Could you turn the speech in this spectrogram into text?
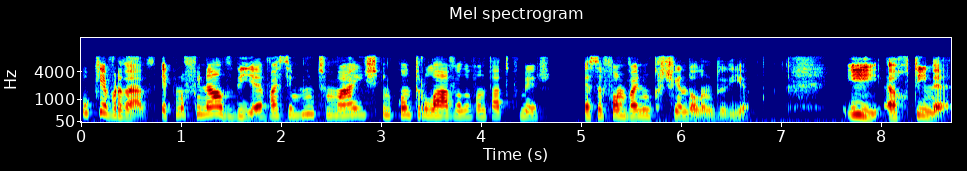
O que é verdade é que no final do dia vai ser muito mais incontrolável a vontade de comer. Essa fome vai num crescendo ao longo do dia. E a rotina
